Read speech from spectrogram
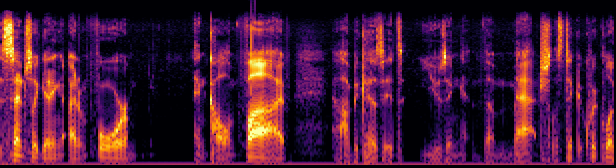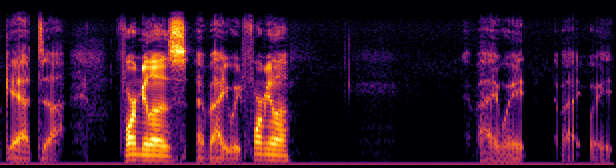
essentially getting item 4 and column 5 uh, because it's using the match. Let's take a quick look at uh, formulas, evaluate formula, evaluate, evaluate,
